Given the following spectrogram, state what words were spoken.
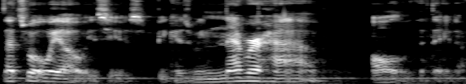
That's what we always use because we never have all of the data.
